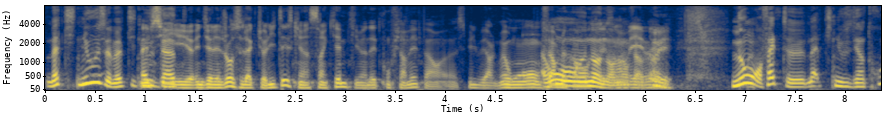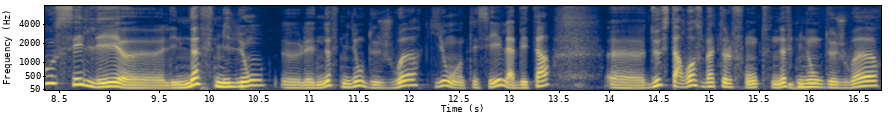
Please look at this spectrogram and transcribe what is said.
ma petite news, ma petite Indiana Jones c'est l'actualité, ce qui est un cinquième qui vient d'être confirmé par Spielberg. Mais on, ferme oh, non, non, non. Non, en fait, euh, ma petite news d'intro, c'est les, euh, les, 9 millions, euh, les 9 millions de joueurs qui ont essayé la bêta de Star Wars Battlefront. 9 mhm. millions de joueurs,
